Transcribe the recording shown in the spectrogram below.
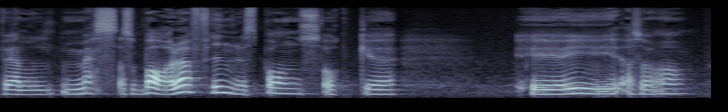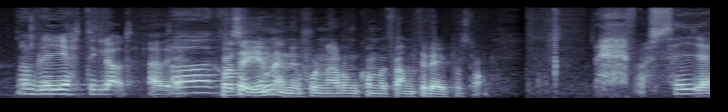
väl mest, alltså bara fin respons och eh, eh, alltså, ja. Man blir jätteglad över det. Vad säger människor när de kommer fram till dig på stan? Vad säger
